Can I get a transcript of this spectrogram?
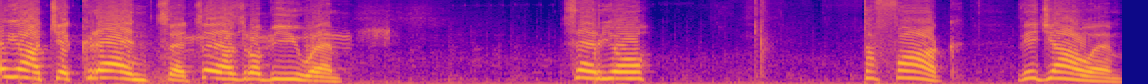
O ja cię kręcę! Co ja zrobiłem? Serio? The fuck? Wiedziałem!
